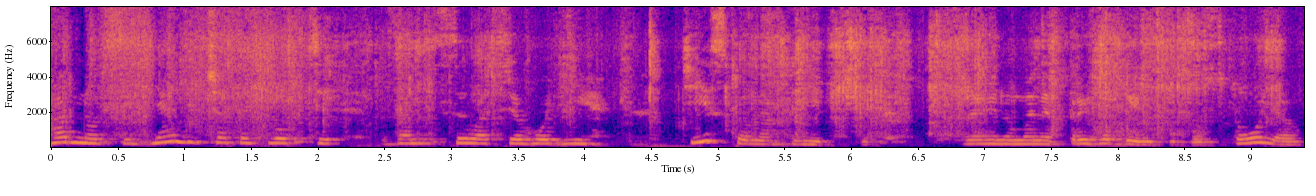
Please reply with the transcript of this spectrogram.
Гарного всім дня, дівчата і хлопці. Замісила сьогодні тісто на хлібчик. Вже він у мене три годинки постояв.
